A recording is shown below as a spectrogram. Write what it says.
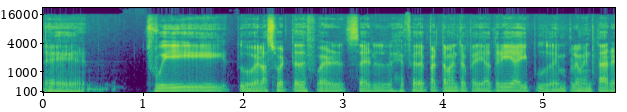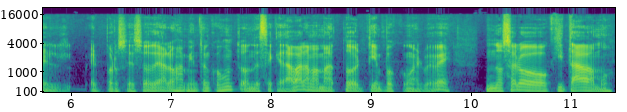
eh, fui, tuve la suerte de ser el jefe de departamento de pediatría y pude implementar el, el proceso de alojamiento en conjunto, donde se quedaba la mamá todo el tiempo con el bebé no se lo quitábamos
